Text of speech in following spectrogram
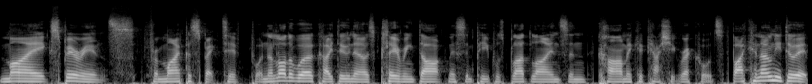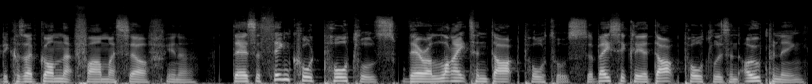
my experience from my perspective. And a lot of work I do now is clearing darkness in people's bloodlines and karmic akashic records. But I can only do it because I've gone that far myself, you know. There's a thing called portals. There are light and dark portals. So basically, a dark portal is an opening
